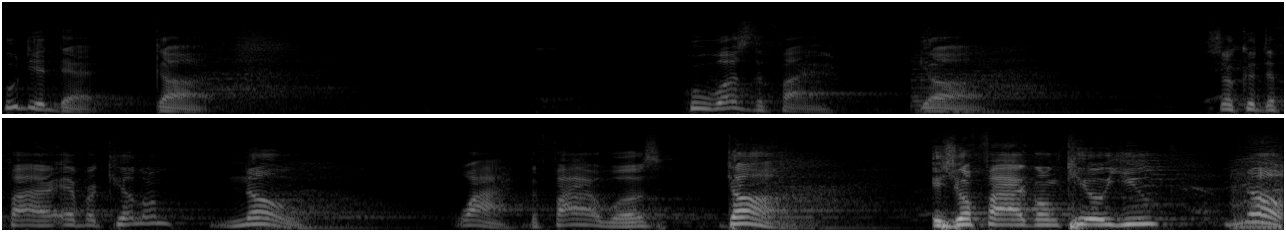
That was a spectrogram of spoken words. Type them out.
who did that? God. Who was the fire? God. So could the fire ever kill them? No. Why? The fire was God. Is your fire gonna kill you? No.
